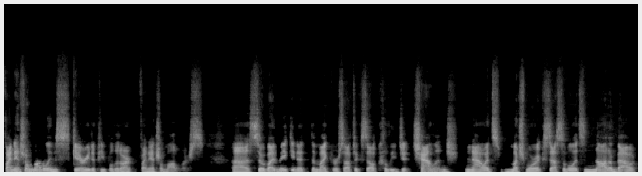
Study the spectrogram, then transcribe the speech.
Financial mm-hmm. modeling is scary to people that aren't financial modelers. Uh, so by mm-hmm. making it the Microsoft Excel Collegiate Challenge, now it's much more accessible. It's not about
